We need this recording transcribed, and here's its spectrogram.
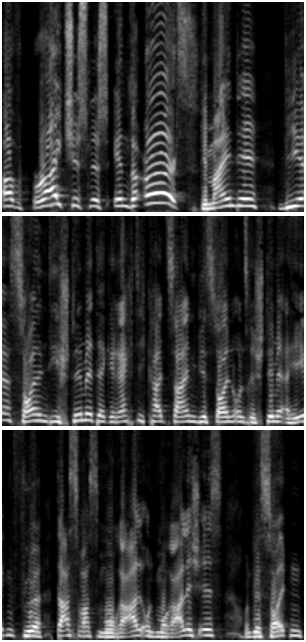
of righteousness in the earth. Gemeinde, wir sollen die Stimme der Gerechtigkeit sein. Wir sollen unsere Stimme erheben für das, was moral und moralisch ist. Und wir sollten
